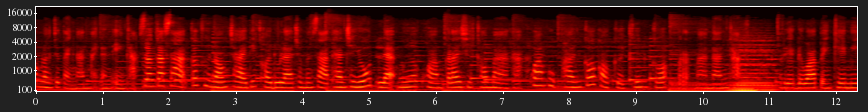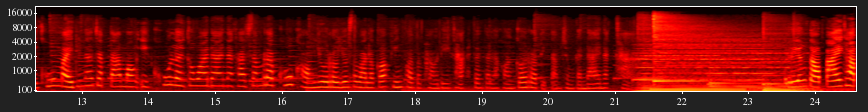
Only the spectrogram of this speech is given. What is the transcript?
กำลังจะแต่งงานใหม่นั่นเองค่ะ ส่วนกษัตริย์ก็คือน้องชายที่คอยดูแลชนพรรษาแทนชยุทธและเมื่อื่อความใกล้ชิดเข้ามาค่ะ ความผูกพันก็ก่อเกิดขึ้นก็ประมาณนั้นค่ะ เรียกได้ว่าเป็นเคมีคู่ใหม่ที่น่าจับตามองอีกคู่เลยก็ว่าได้นะคะสำหรับคู่ของยูโรยศวรรษแล้วก็พิงค์พลอยประภาวดีค่ะแฟนๆละครก็รอติดตามชมกันได้นะคะเรื่องต่อไปค่ะ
